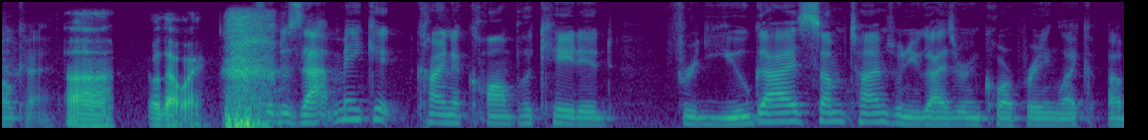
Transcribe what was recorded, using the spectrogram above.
Okay. uh, go that way. So does that make it kind of complicated for you guys sometimes when you guys are incorporating like a,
